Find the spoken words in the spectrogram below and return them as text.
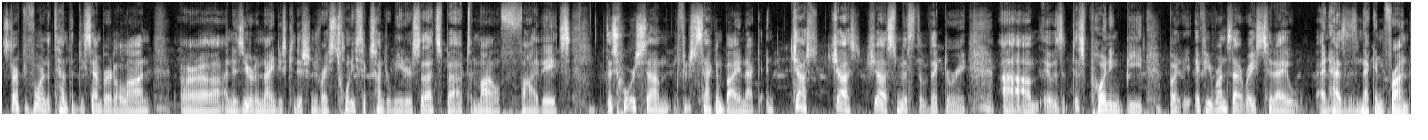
Start before on the 10th of December at Al Ain, uh, and a 0 to 90s conditions race, 2,600 meters, so that's about a mile 5 eighths. This horse um, finished second by a neck and just, just, just missed the victory. Um, it was a disappointing beat, but if he runs that race today and has his neck in front,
